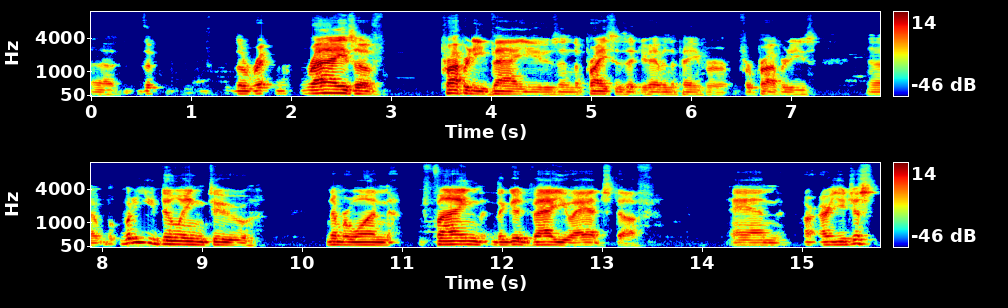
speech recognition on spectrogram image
uh, the the rise of property values and the prices that you're having to pay for for properties. Uh, what are you doing to number one find the good value add stuff, and are, are you just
